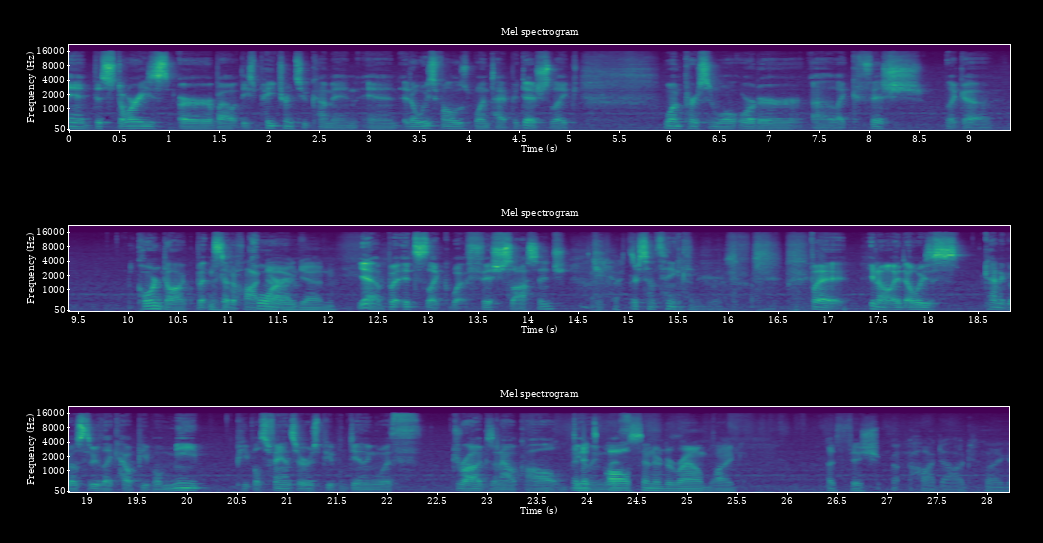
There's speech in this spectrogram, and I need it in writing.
And the stories are about these patrons who come in, and it always follows one type of dish. Like one person will order uh, like fish, like a corn dog, but instead Like of hot corn, dog, yeah, yeah, but it's like what fish sausage it's or something. But you know, it always kind of goes through like how people meet, people's fan service, people dealing with drugs and alcohol, and it's with all centered around like a fish hot dog like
